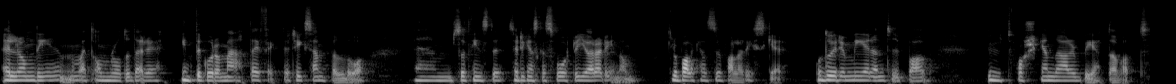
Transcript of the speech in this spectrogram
eller om det är inom ett område där det inte går att mäta effekter. Till exempel då ehm, så, finns det, så är det ganska svårt att göra det inom globala katastrofala risker. Och då är det mer en typ av utforskande arbete av att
